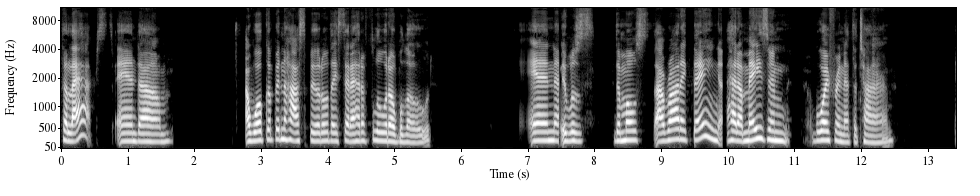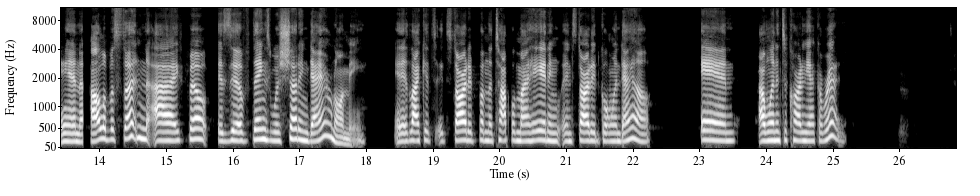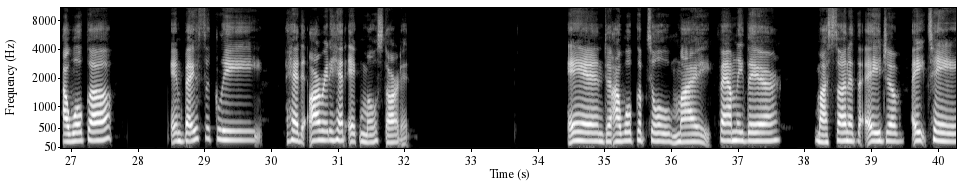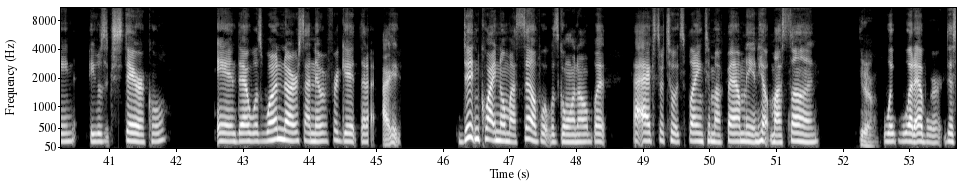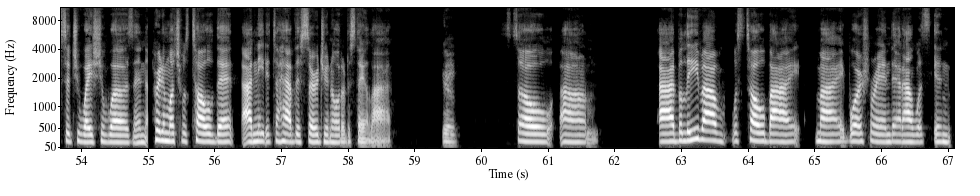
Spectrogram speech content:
collapsed, and um, I woke up in the hospital. They said I had a fluid overload, and it was the most ironic thing. I had an amazing boyfriend at the time. And all of a sudden, I felt as if things were shutting down on me. And it like it started from the top of my head and, and started going down. And I went into cardiac arrest. I woke up and basically had already had ECMO started. And I woke up to my family there. My son at the age of 18, he was hysterical. And there was one nurse, I never forget, that I didn't quite know myself what was going on, but I asked her to explain to my family and help my son Yeah. with whatever the situation was. And pretty much was told that I needed to have this surgery in order to stay alive. Yeah. So um, I believe I was told by my boyfriend that I was in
